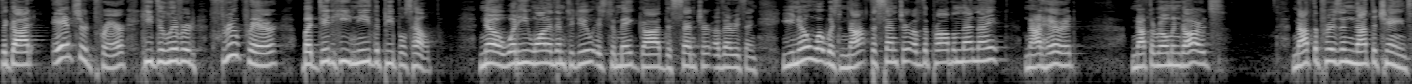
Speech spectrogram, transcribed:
The God answered prayer. He delivered through prayer, but did he need the people's help? No, what he wanted them to do is to make God the center of everything. You know what was not the center of the problem that night? Not Herod, not the Roman guards, not the prison, not the chains.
